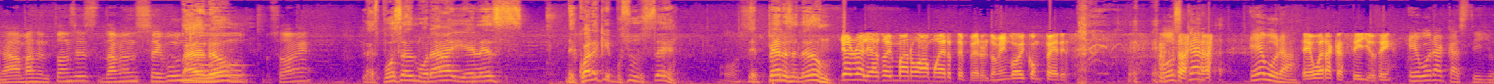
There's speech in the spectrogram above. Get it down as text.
nada más entonces, dame un segundo. Vale, no. Suave. La esposa es Morada y él es. ¿De cuál equipo es usted? De Pérez de León. Yo en realidad soy mano a muerte, pero el domingo voy con Pérez. Oscar Ébora. Ébora Castillo, sí. Ébora Castillo.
